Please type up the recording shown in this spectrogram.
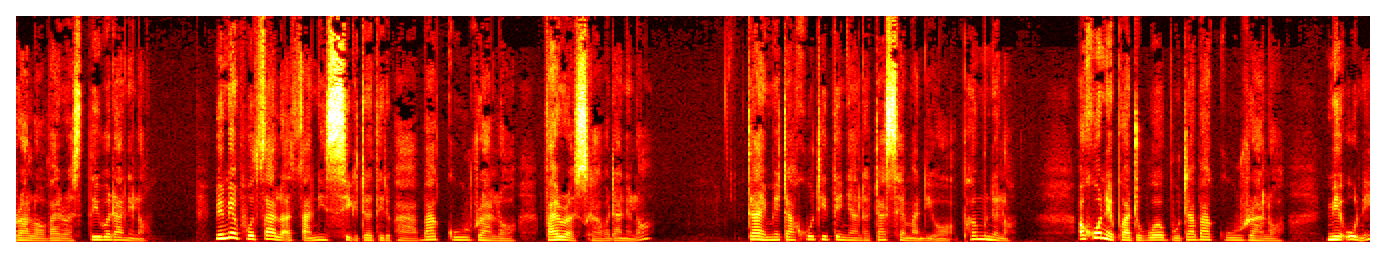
ra lo virus ti wada ni lo မိမိဖို့စားလအစနီစိကတဲ့တိဖာဘာကူရာလောဗိုင်းရပ်စ်ကဝဒနေလော တိုင်မီတာခိုတီတင်ညာလတဆဲမဒီအောဖမှုနေလောအခုနေပွားတဝဘူးတဘကူရာလောမေအိုနေ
